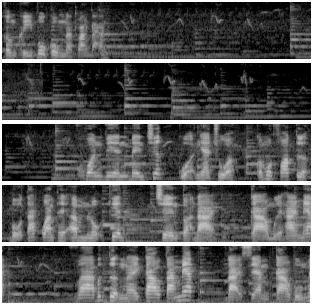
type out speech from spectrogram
Không khí vô cùng là thoáng đãng. Khuôn viên bên trước của nhà chùa có một pho tượng Bồ Tát Quan Thế Âm Lộ Thiên trên tọa đài cao 12 m. Và bức tượng này cao 8 m, đài sen cao 4 m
